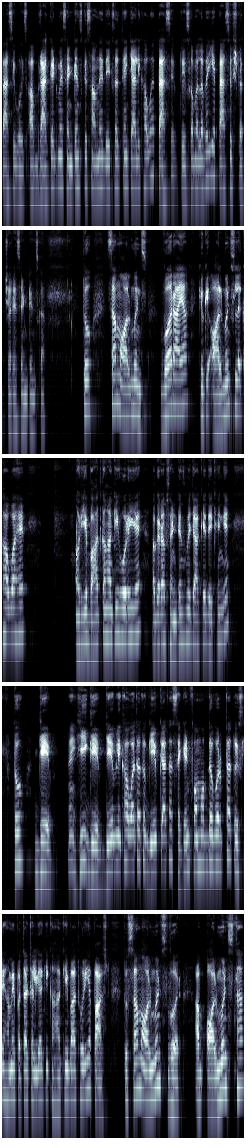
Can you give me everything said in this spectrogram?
passive voice आप ब्रैकेट में सेंटेंस के सामने देख सकते हैं क्या लिखा हुआ है? पैसिव तो इसका मतलब है ये पैसिव स्ट्रक्चर है सेंटेंस का। तो सम ऑलमंड्स वर आया, क्योंकि ऑलमंड्स लिखा हुआ है। और ये बात कहाँ की हो रही है? अगर आप सेंटेंस में जाके देखेंगे तो गेव नहीं ही गेव गेव लिखा हुआ था तो गेव क्या था? Second form of the verb था तो इसलिए हमें पता चल गया कि कहाँ की बात हो रही है? पास्ट तो सम ऑलमंड्स वर अब ऑलमंड्स था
